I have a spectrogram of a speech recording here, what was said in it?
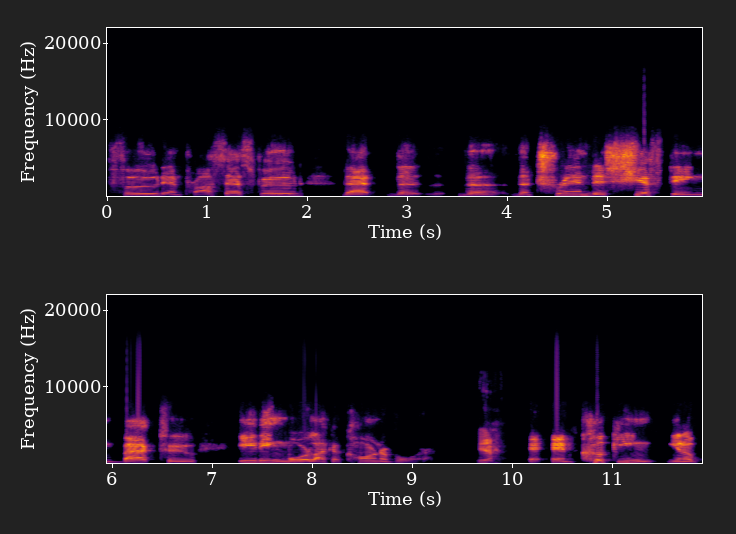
food and processed food that the the the trend is shifting back to eating more like a carnivore yeah. And cooking, you know,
